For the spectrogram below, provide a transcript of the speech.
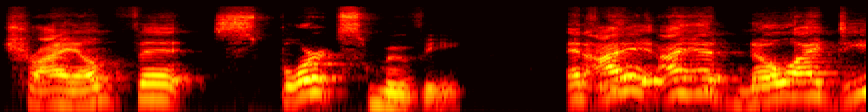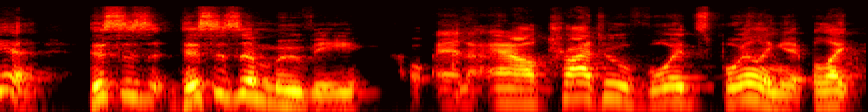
triumphant sports movie, and I, I had no idea. This is this is a movie, and, and I'll try to avoid spoiling it. But like,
